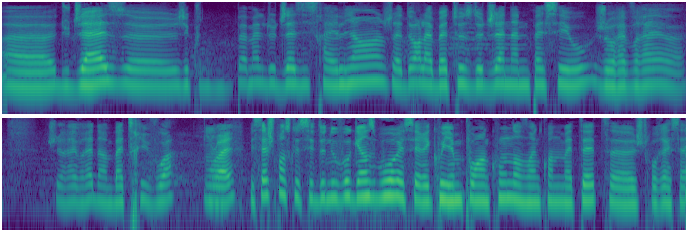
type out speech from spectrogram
du jazz. J'écoute pas mal de jazz israélien. J'adore la batteuse de Janan Paseo. Je rêverais, je rêverais d'un batterie-voix. Ouais. Mais ça, je pense que c'est de nouveau Gainsbourg et c'est Requiem pour un con dans un coin de ma tête. je trouverais ça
